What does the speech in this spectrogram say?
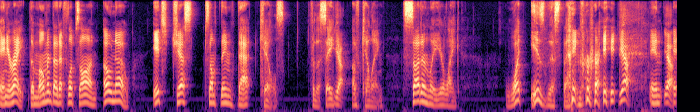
and you're right. The moment that it flips on, oh no, it's just something that kills for the sake Yeah. of killing. Suddenly you're like, what is this thing? right? Yeah. And Yeah.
